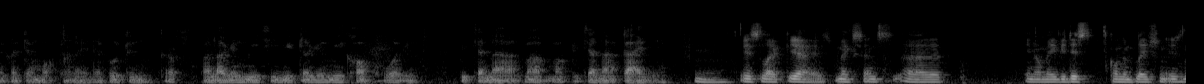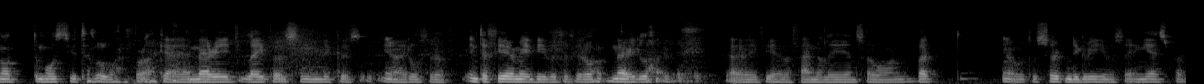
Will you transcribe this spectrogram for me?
ไม่ค่อยจะเหมาะเท่าไหร่แต่พูดถึงเพราะเรายังมีชีวิตเรายังมีครอบครัวอยู่พิจารณามามาพิจารณากายเนี่ย Mm. It's like yeah, it makes sense uh, that you know maybe this contemplation is not the most suitable one for like a married layperson because you know it'll sort of interfere maybe with the sort of married life uh, if you have a family and so on. But you know to a certain degree, he was saying yes, but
